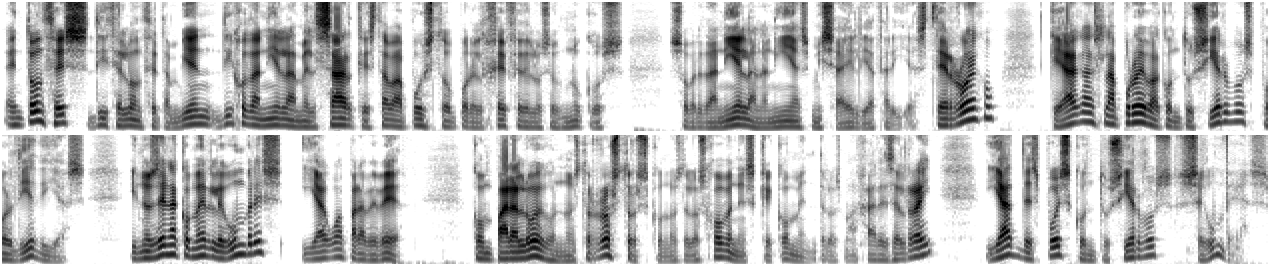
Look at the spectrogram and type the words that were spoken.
Entonces, dice el 11 también, dijo Daniel a Melsar, que estaba puesto por el jefe de los eunucos, sobre Daniel, Ananías, Misael y Azarías. Te ruego que hagas la prueba con tus siervos por diez días, y nos den a comer legumbres y agua para beber. Compara luego nuestros rostros con los de los jóvenes que comen de los manjares del rey, y haz después con tus siervos según veas.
